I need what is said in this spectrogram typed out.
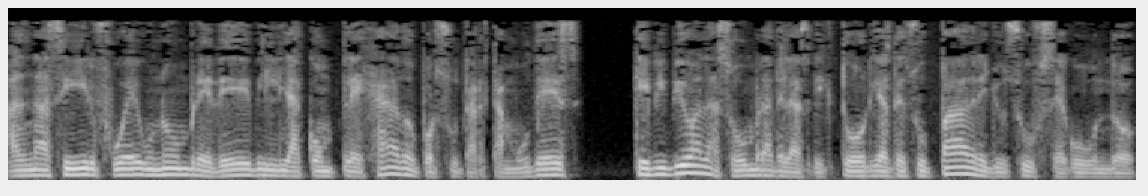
Al-Nasir fue un hombre débil y acomplejado por su tartamudez que vivió a la sombra de las victorias de su padre Yusuf II.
